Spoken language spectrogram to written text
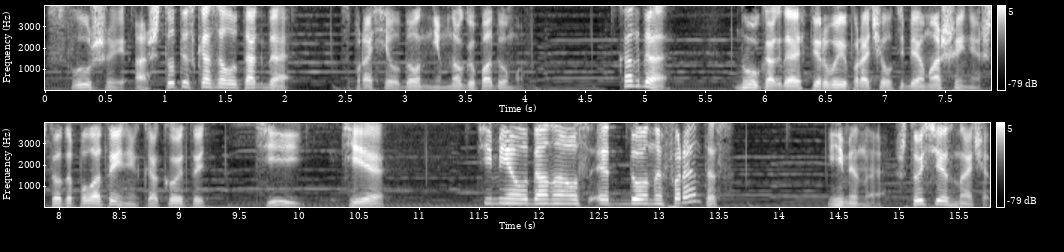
Слушай, а что ты сказала тогда? Спросил Дон, немного подумав. Когда? Ну, когда я впервые прочел тебе о машине, что-то по латыни, какое-то ти, те... Тимео Данаус эт доне ферентес? Именно. Что сие значит?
